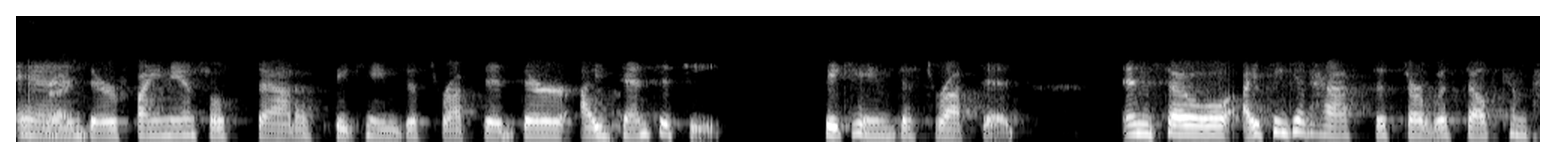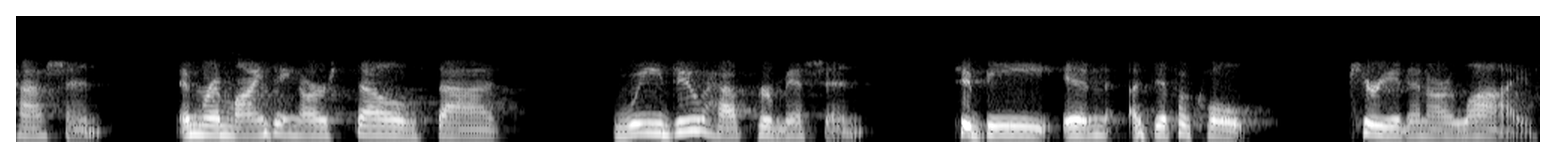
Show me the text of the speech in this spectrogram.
and Right. their financial status became disrupted, their identity became disrupted. And so I think it has to start with self compassion and reminding ourselves that we do have permission to be in a difficult period in our lives.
